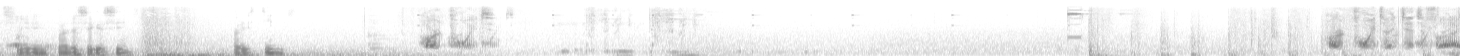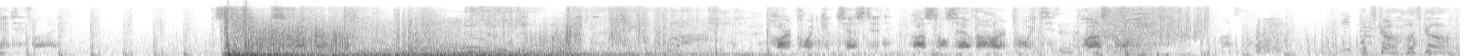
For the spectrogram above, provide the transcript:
Sí, parece que sí. Está distinto. Hardpoint contested. Hostiles have the hardpoint. We lost the lead. Let's go, let's go!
